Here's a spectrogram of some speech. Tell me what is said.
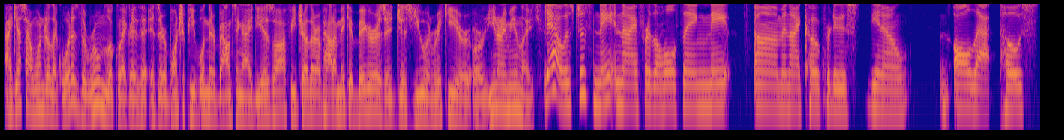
I guess I wonder, like, what does the room look like? Is, it, is there a bunch of people in there bouncing ideas off each other of how to make it bigger? Is it just you and Ricky, or, or you know what I mean? Like, Yeah, it was just Nate and I for the whole thing. Nate um, and I co-produced, you know, all that post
